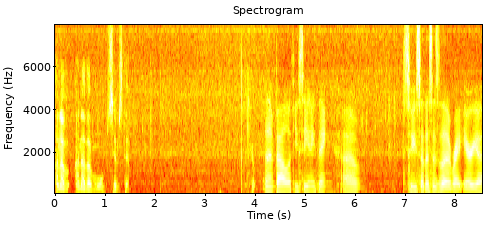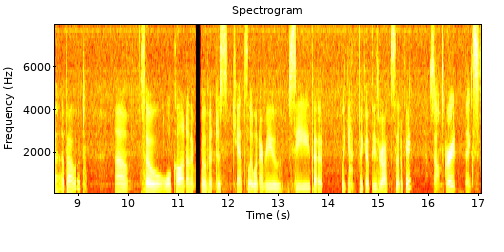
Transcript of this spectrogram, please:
Another, another move, same step. and then Val, if you see anything, um, so you said this is the right area about. Um, so we'll call another move and just cancel it whenever you see that we can pick up these rocks. Is that okay? Sounds great. Thanks.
